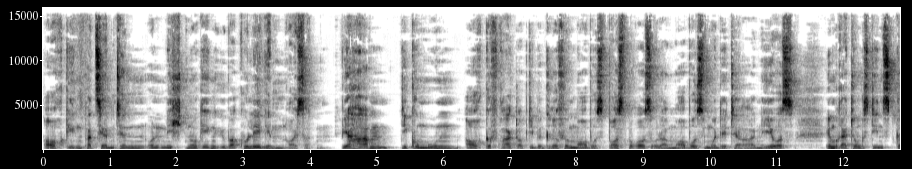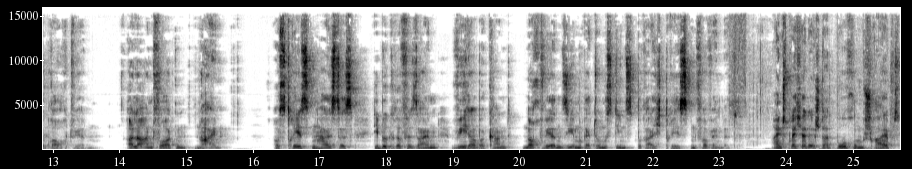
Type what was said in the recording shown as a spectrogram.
auch gegen Patientinnen und nicht nur gegenüber Kolleginnen äußerten. Wir haben die Kommunen auch gefragt, ob die Begriffe Morbus Bosporus oder Morbus Mediterraneus im Rettungsdienst gebraucht werden. Alle antworten Nein. Aus Dresden heißt es, die Begriffe seien weder bekannt, noch werden sie im Rettungsdienstbereich Dresden verwendet. Ein Sprecher der Stadt Bochum schreibt,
